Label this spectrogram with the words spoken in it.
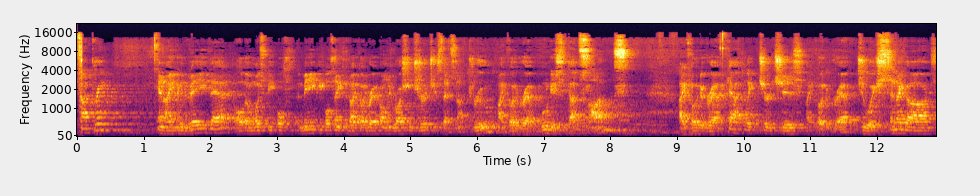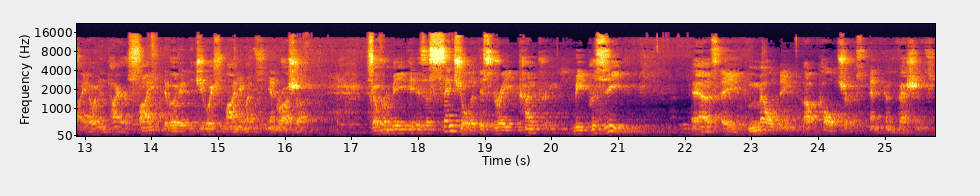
country and I convey that, although most people, many people think that I photograph only Russian churches. That's not true. I photograph Buddhist datsans. I photograph Catholic churches. I photograph Jewish synagogues. I have an entire site devoted to Jewish monuments in Russia. So for me, it is essential that this great country be perceived as a melding of cultures and confessions.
